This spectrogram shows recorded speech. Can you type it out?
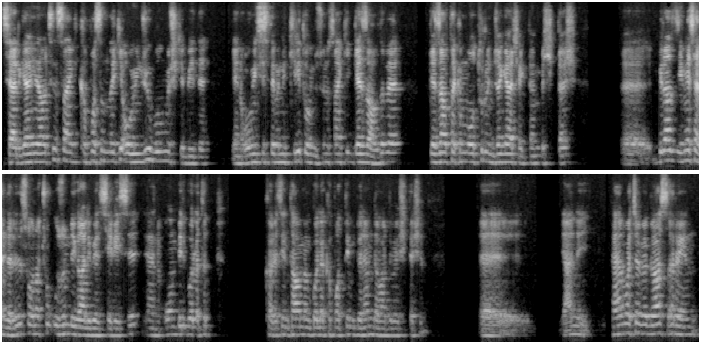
Sergen Yalçın sanki kafasındaki oyuncuyu bulmuş gibiydi. Yani oyun sisteminin kilit oyuncusunu sanki Gezal'dı ve Gezal takımı oturunca gerçekten Beşiktaş e, biraz yine sendeledi. Sonra çok uzun bir galibiyet serisi. Yani 11 gol atıp kalesini tamamen gole kapattığı bir dönem de vardı Beşiktaş'ın. E, yani Fenerbahçe ve Galatasaray'ın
